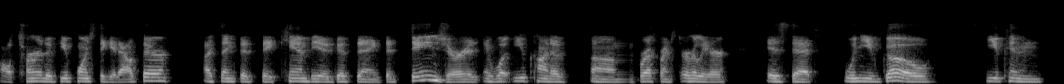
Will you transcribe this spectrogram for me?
alternative viewpoints to get out there, I think that they can be a good thing. The danger, and what you kind of um, referenced earlier, is that when you go, you can,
